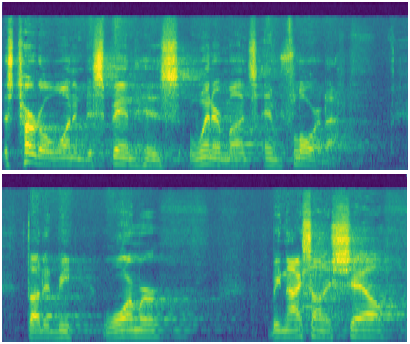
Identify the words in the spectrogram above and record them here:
this turtle wanted to spend his winter months in Florida. Thought it'd be warmer, be nice on his shell,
